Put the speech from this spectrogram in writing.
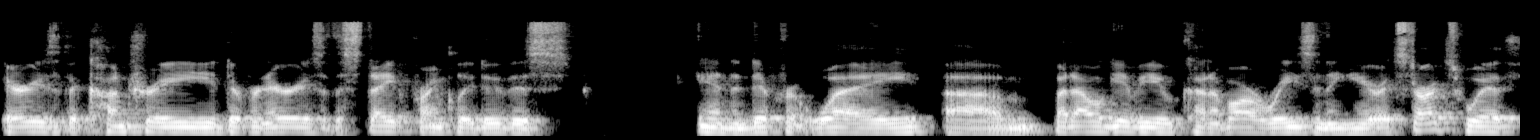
areas of the country, different areas of the state, frankly, do this in a different way. Um, but I will give you kind of our reasoning here. It starts with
